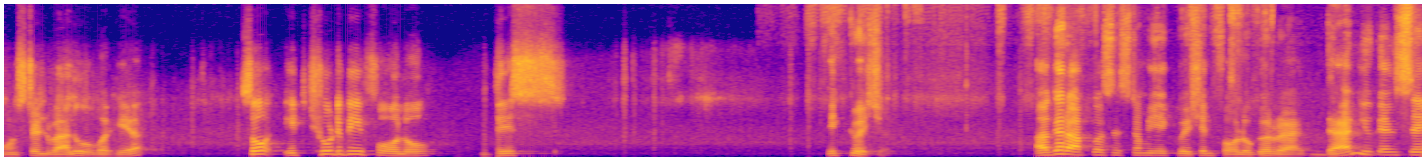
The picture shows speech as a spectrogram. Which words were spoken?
constant value over here so it should be follow this equation अगर आपका सिस्टम ये इक्वेशन फॉलो कर रहा है then you can say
